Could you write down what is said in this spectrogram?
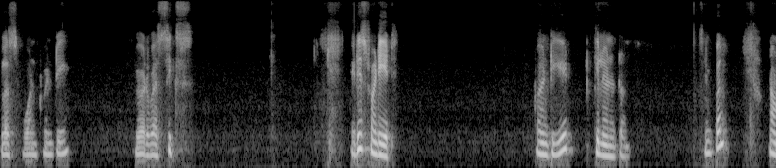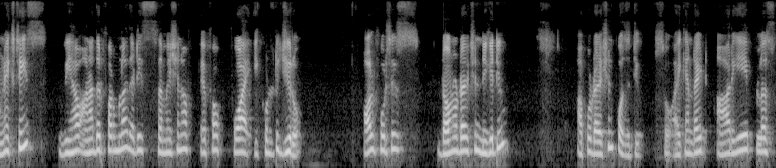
plus 120 divided by 6 it is 28 28 kilonewton. Simple. Now next is we have another formula that is summation of f of y equal to 0 all forces downward direction negative upward direction positive. So I can write RA plus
